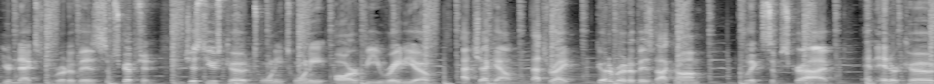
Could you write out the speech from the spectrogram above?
your next RotoViz subscription. Just use code 2020RV Radio at checkout. That's right. Go to rotoviz.com, click subscribe, and enter code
